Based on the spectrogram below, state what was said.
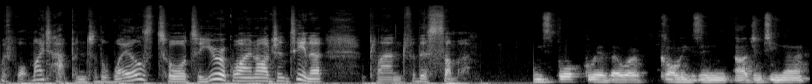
with what might happen to the Wales tour to Uruguay and Argentina planned for this summer. We spoke with our colleagues in Argentina.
